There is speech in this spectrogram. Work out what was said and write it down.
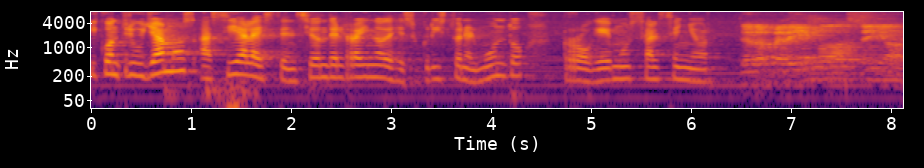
y contribuyamos así a la extensión del reino de Jesucristo en el mundo, roguemos al Señor. Te lo pedimos, Señor.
